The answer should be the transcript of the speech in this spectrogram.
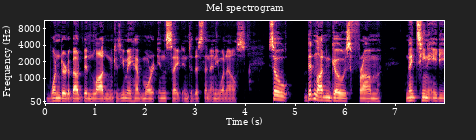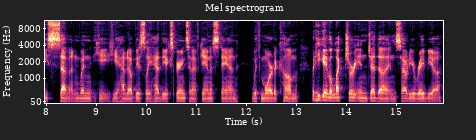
wondered about bin Laden because you may have more insight into this than anyone else. So bin Laden goes from 1987 when he he had obviously had the experience in Afghanistan with more to come, but he gave a lecture in Jeddah in Saudi Arabia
